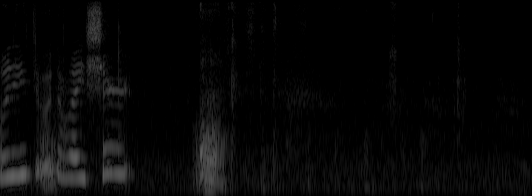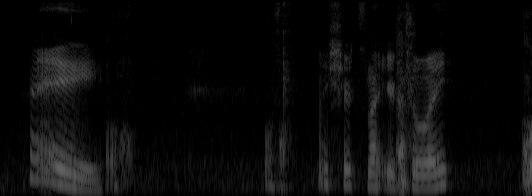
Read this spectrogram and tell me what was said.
What are you doing to my shirt? Hey. My shirt's not your toy. What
